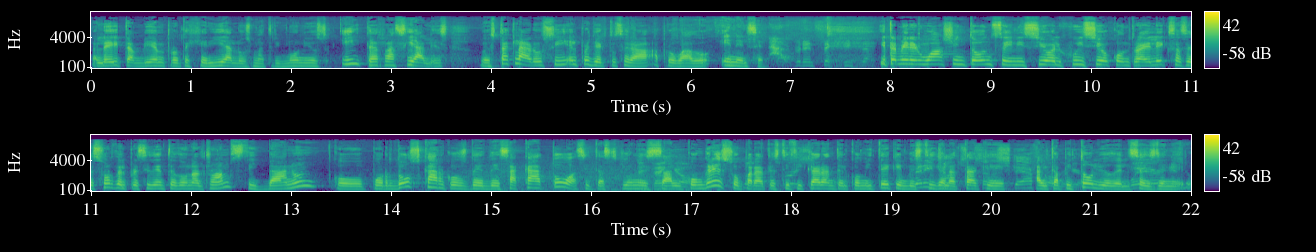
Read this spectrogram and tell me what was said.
La ley también protegería los matrimonios interraciales. No está claro si el proyecto será aprobado en el Senado. Y también en Washington se inició el juicio contra el ex asesor del presidente Donald Trump, Steve Bannon, por dos cargos de desacato a citaciones al Congreso para testificar ante el comité que investiga el ataque al Capitolio del 6 de enero.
